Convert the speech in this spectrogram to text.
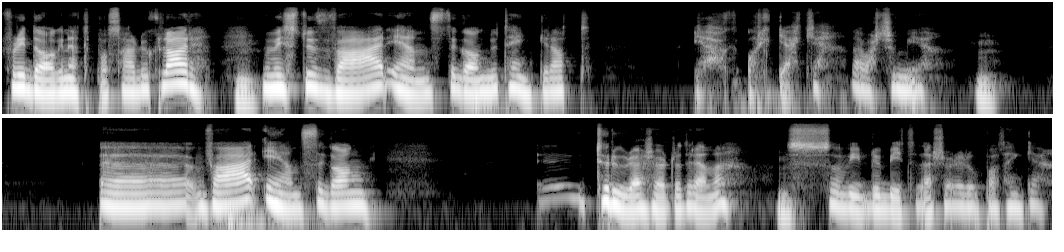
Fordi dagen etterpå så er du klar. Men hvis du hver eneste gang du tenker at ja, orker jeg ikke, det har vært så mye. Eh, hver eneste gang eh, truer deg sjøl til å trene, så vil du bite deg sjøl i rumpa, tenker jeg.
